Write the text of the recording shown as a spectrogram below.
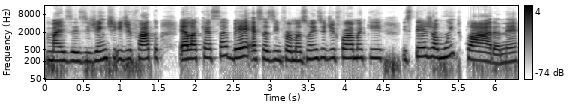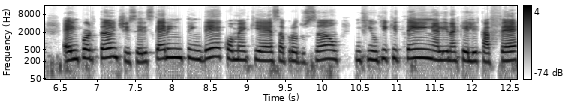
mais exigente e, de fato, ela quer saber essas informações e de forma que esteja muito clara, né? É importante isso, eles querem entender como é que é essa produção, enfim, o que, que tem ali naquele café.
